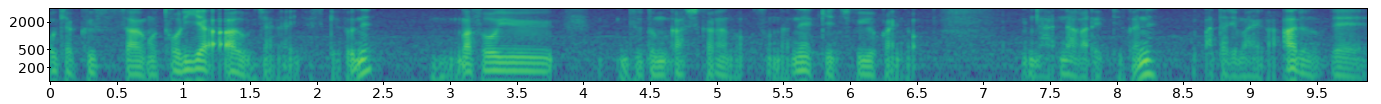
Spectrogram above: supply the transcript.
うお客さんを取り合うじゃないですけどね、まあ、そういうずっと昔からのそんなね建築業界の流れっていうかね当たり前があるので、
